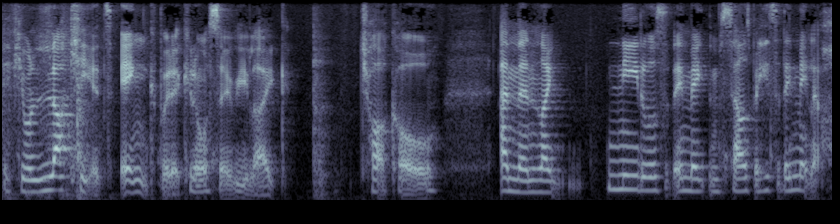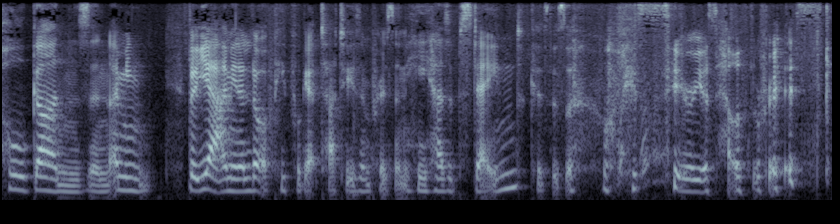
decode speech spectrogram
if you're lucky, it's ink, but it can also be like charcoal, and then like needles that they make themselves. But he said they make like whole guns, and I mean, but yeah, I mean, a lot of people get tattoos in prison. He has abstained because there's a obvious serious health risk.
